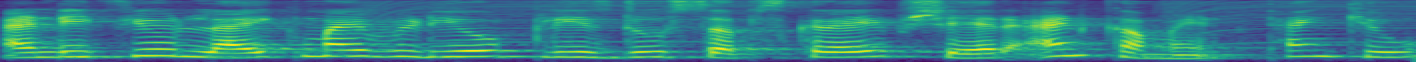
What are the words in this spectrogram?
And if you like my video please do subscribe share and comment thank you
